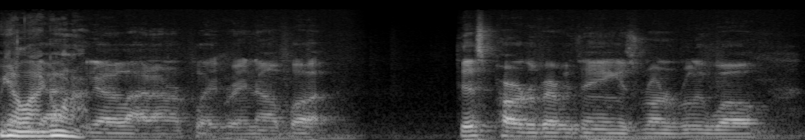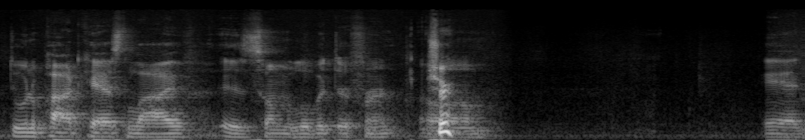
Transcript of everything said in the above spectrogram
We got a lot we going on. We got a lot on our plate right now, but this part of everything is running really well. Doing a podcast live is something a little bit different. Sure. Um, and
